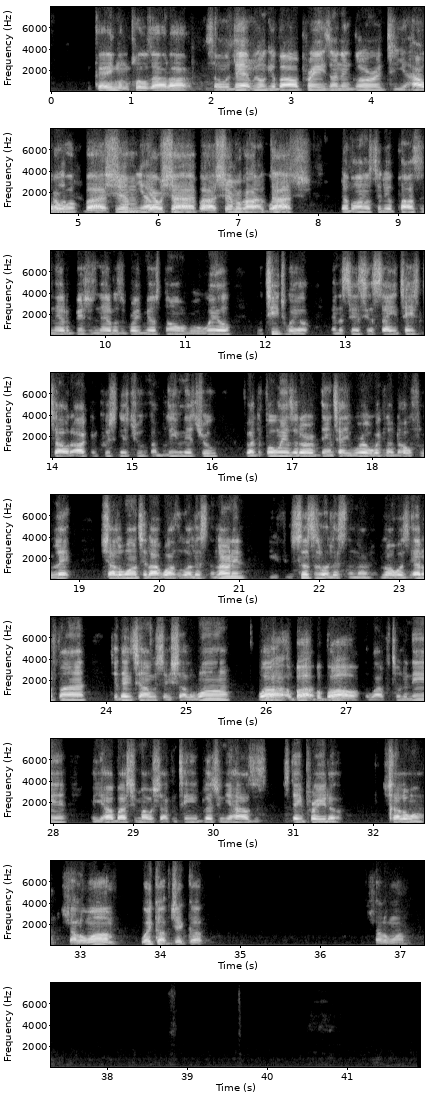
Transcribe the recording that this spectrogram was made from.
Okay, want to close out out? so with that, we're gonna give all praise, honor, and glory to Yahweh. Yahweh, by Hashem, Yahushai, by Hashem, Ruach Double honors to the apostles and elder bishops and elders of Great Millstone who rule well, who teach well, and a sincere salutation to all the arking, pushing this truth and believing this truth throughout the four winds of the earth, the entire world, waking up the whole elect. Shalom to the Akwaz who are listening and learning, you few sisters who are listening and learning. Lord was edifying. Till next time we say Shalom. Abba Babal. The for tuning in. May Yahweh Shema shall continue blessing your houses. Stay prayed up. Shalom. Shalom. Wake up, Jacob. Shalom.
